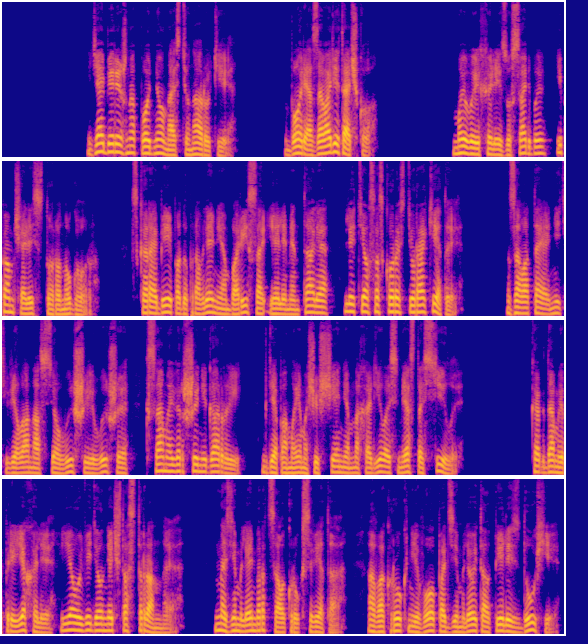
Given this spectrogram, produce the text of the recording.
Я бережно поднял Настю на руки. «Боря, заводи тачку!» Мы выехали из усадьбы и помчались в сторону гор. Скоробей под управлением Бориса и Элементаля летел со скоростью ракеты. Золотая нить вела нас все выше и выше к самой вершине горы, где, по моим ощущениям, находилось место силы. Когда мы приехали, я увидел нечто странное. На земле мерцал круг света, а вокруг него под землей толпились духи.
